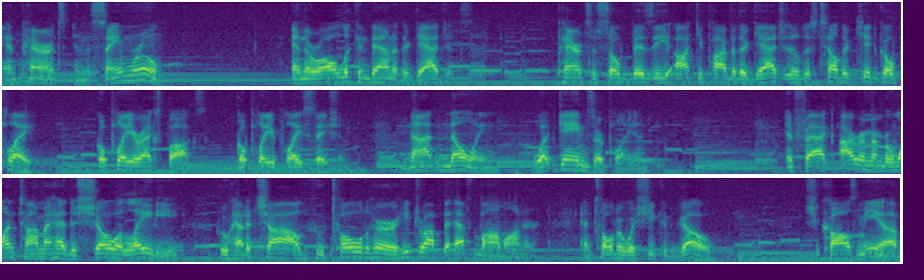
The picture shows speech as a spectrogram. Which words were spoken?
and parents in the same room and they're all looking down at their gadgets. Parents are so busy, occupied by their gadgets, they'll just tell their kid, go play. Go play your Xbox. Go play your PlayStation. Not knowing what games they're playing. In fact, I remember one time I had to show a lady who had a child who told her he dropped the F bomb on her and told her where she could go. She calls me up.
